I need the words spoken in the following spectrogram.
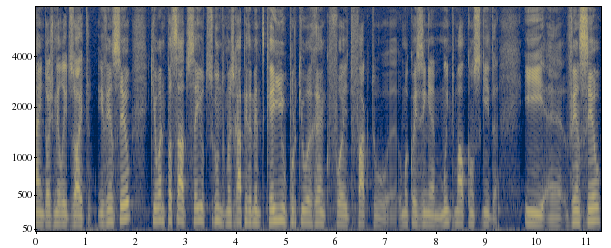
em 2018 e venceu, que o ano passado saiu de segundo, mas rapidamente caiu porque o arranque foi de facto uma coisinha muito mal conseguida e uh, venceu.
